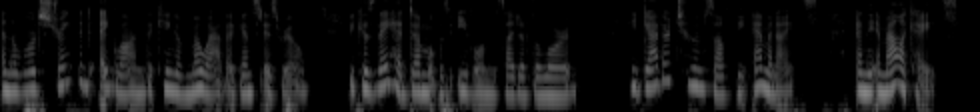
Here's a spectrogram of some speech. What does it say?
And the Lord strengthened Eglon the king of Moab against Israel, because they had done what was evil in the sight of the Lord. He gathered to himself the Ammonites and the Amalekites,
